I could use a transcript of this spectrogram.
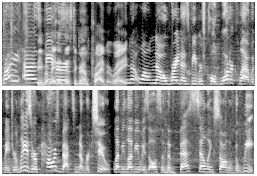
right as Bieber made his Instagram private, right? No, well, no, right as Bieber's Cold Water collab with Major Lazer powers back to number two. Let Me Love You is also the best selling song of the week.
